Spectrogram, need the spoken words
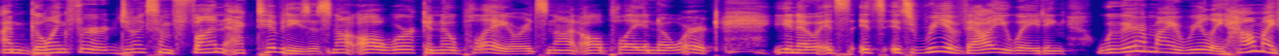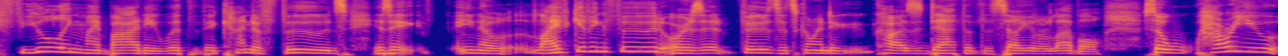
I'm going for doing some fun activities. It's not all work and no play, or it's not all play and no work. You know, it's, it's, it's reevaluating where am I really? How am I fueling my body with the kind of foods? Is it you know, life giving food or is it foods that's going to cause death at the cellular level? So, how are you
